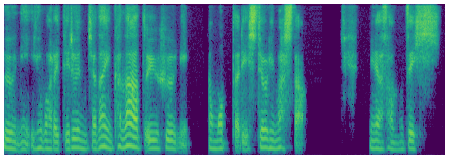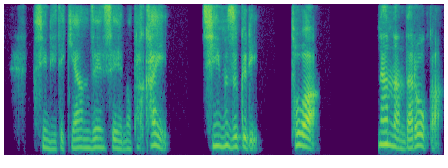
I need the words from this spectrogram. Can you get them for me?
風に呼ばれてるんじゃないかなというふうに思ったりしておりました。皆さんもぜひ心理的安全性の高いチーム作りとは何なんだろうか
